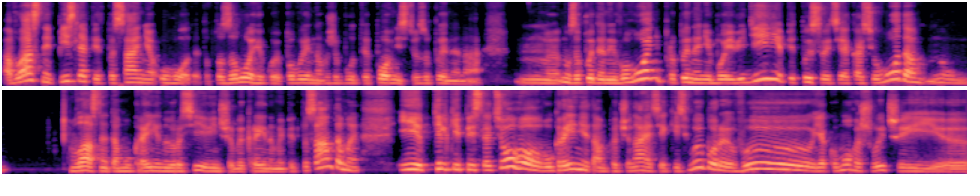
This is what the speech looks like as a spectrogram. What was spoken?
а власне після підписання угоди. Тобто, за логікою повинна вже бути повністю зупинена ну зупинений вогонь, припинені бойові дії, підписується якась угода. Ну Власне, там Україною, Росією, іншими країнами-підписантами, і тільки після цього в Україні там починаються якісь вибори в якомога швидший е,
